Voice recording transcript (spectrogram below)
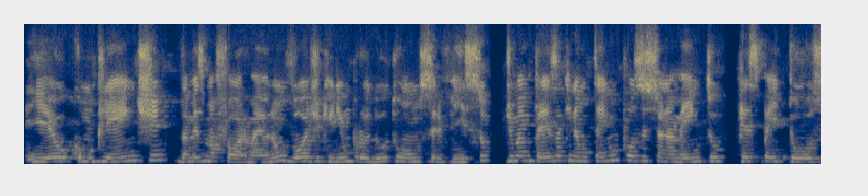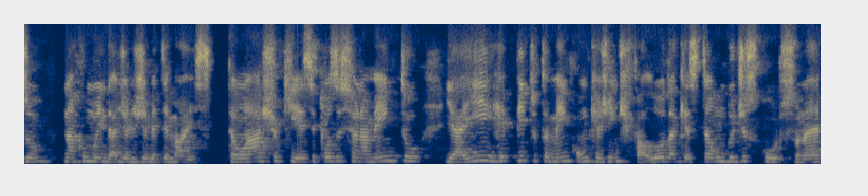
E eu, como cliente, da mesma forma, eu não vou adquirir um produto ou um serviço de uma empresa que não tem um posicionamento respeitoso na comunidade LGBT. Então, acho que esse posicionamento, e aí repito também com o que a gente falou da questão do discurso, né?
